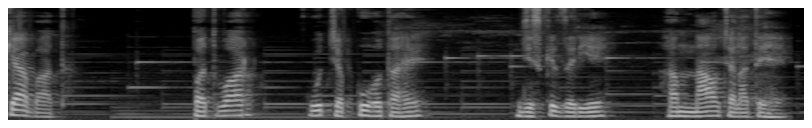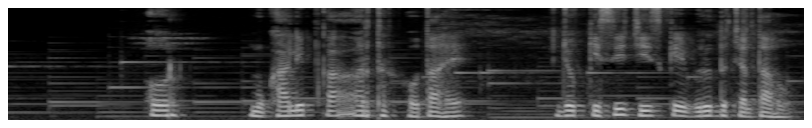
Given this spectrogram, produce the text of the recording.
क्या बात? पतवार वो चप्पू होता है, जिसके ज़रिए हम नाव चलाते हैं। और मुखालिफ का अर्थ होता है, जो किसी चीज़ के विरुद्ध चलता हो।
